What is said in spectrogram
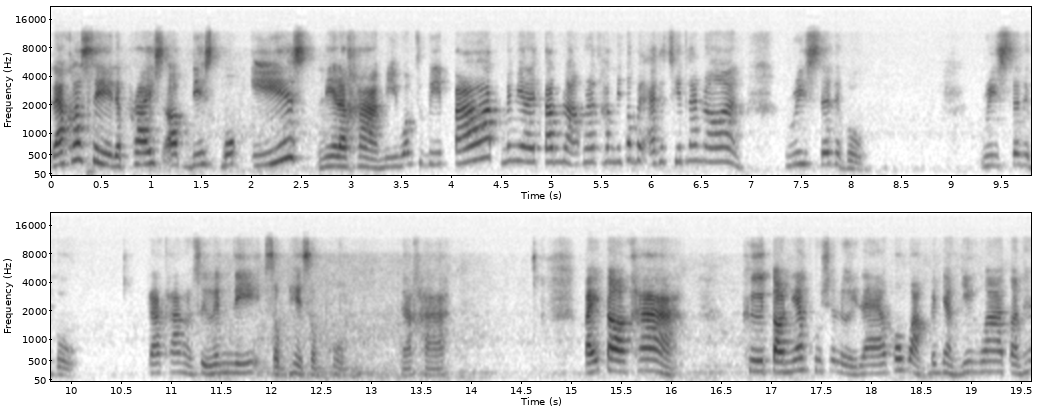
และข้อ 4 the price of this book is นี่แหละค่ะ มี verb to be ปั๊บ ไม่มีอะไรตามหลัง เพราะฉะนั้นคำนี้ต้องเป็น adjective แน่นอน reasonable reasonable ราคาของหนังสือเล่มนี้สมเหตุสมผลนะคะ ไปต่อค่ะ คือตอนนี้ครูเฉลยแล้วก็หวังเป็นอย่างยิ่งว่าตอนที่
